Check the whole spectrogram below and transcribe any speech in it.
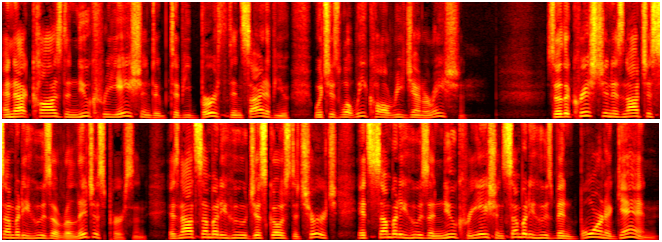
and that caused a new creation to, to be birthed inside of you, which is what we call regeneration. So the Christian is not just somebody who's a religious person, is not somebody who just goes to church, it's somebody who's a new creation, somebody who's been born again.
